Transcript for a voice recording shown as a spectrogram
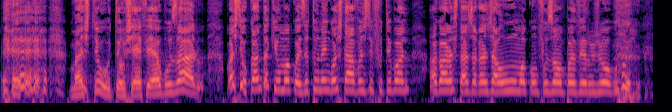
Mas tio, o teu chefe é abusado. Mas tio, conta aqui uma coisa, tu nem gostavas de futebol. Agora estás a arranjar uma confusão para ver o jogo.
